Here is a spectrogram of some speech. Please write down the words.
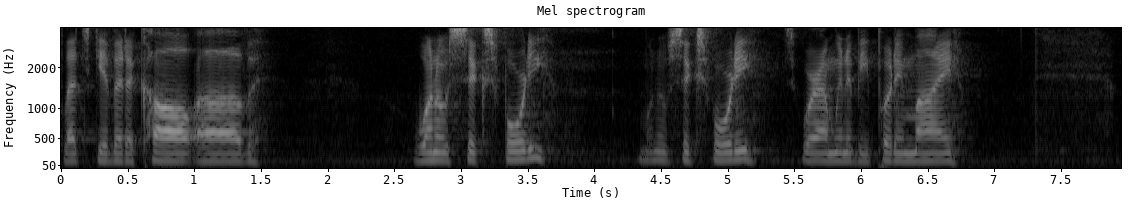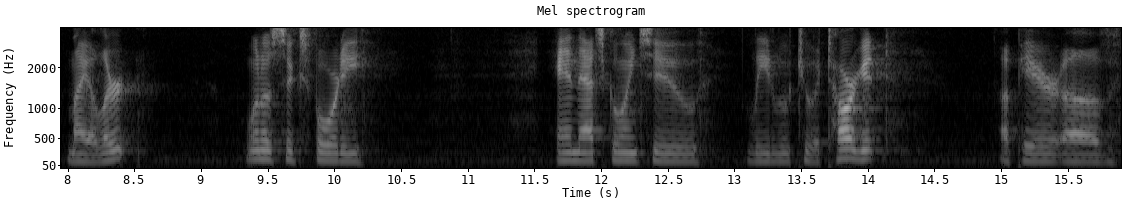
let's give it a call of 106.40. 106.40 is where I'm going to be putting my my alert 106.40 and that's going to lead to a target up here of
